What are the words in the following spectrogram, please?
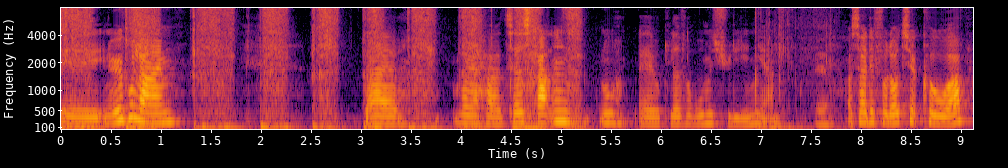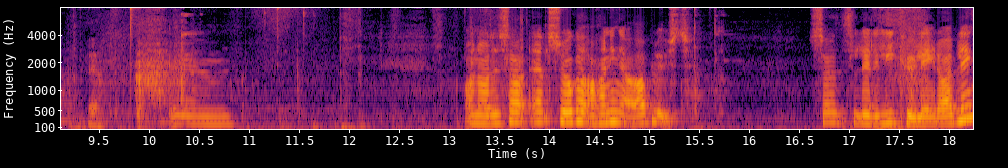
øh, en økolime, der, er- hvor jeg har taget skralden. Nu er jeg jo glad for at bruge mit juliennejern. Ja. Og så har det fået lov til at koge op. Ja. Øhm, og når det så alt sukker og honning er opløst, så lader det lige køle af et øjeblik,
